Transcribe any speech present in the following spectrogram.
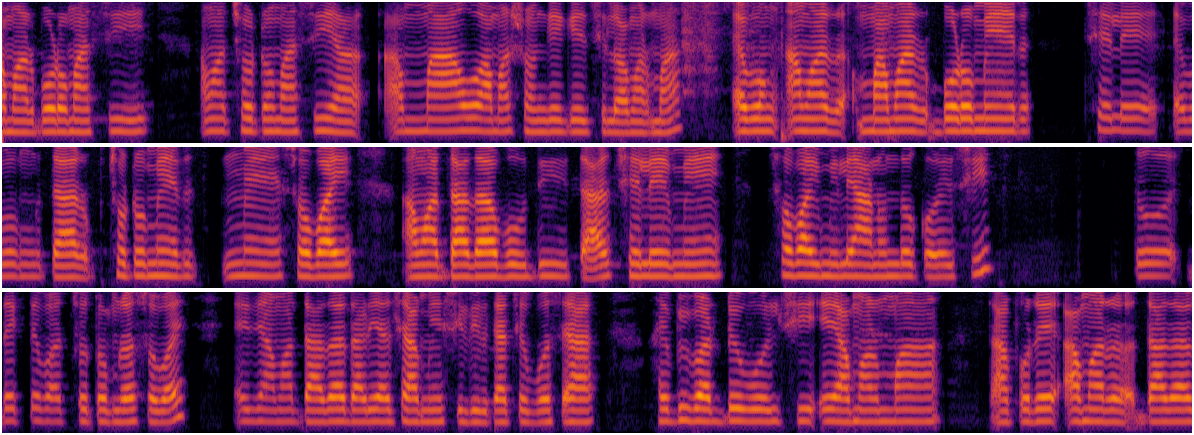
আমার বড় মাসি, আমার ছোট মাসি মাও আমার সঙ্গে গিয়েছিল, আমার মা এবং আমার মামার বড় মেয়ের ছেলে এবং তার ছোট মেয়ের মেয়ে সবাই, আমার দাদা, বৌদি, তার ছেলে, মেয়ে সবাই মিলে আনন্দ করেছি। তো দেখতে পাচ্ছ তোমরা সবাই, এই যে আমার দাদা দাঁড়িয়ে আছে, আমি সিঁড়ির কাছে বসে আর হ্যাপি বার্থডে বলছি, এ আমার মা, তারপরে আমার দাদার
